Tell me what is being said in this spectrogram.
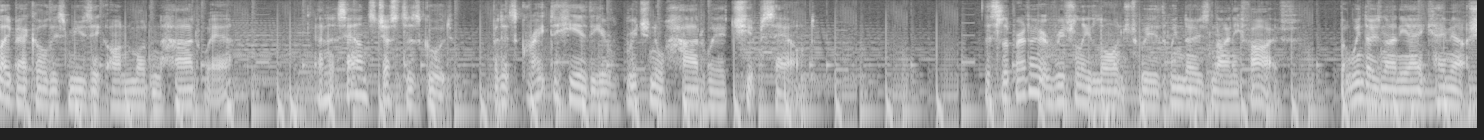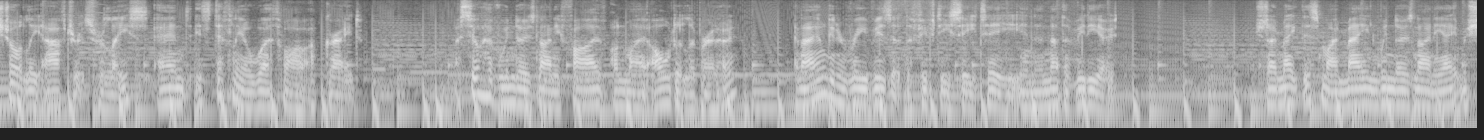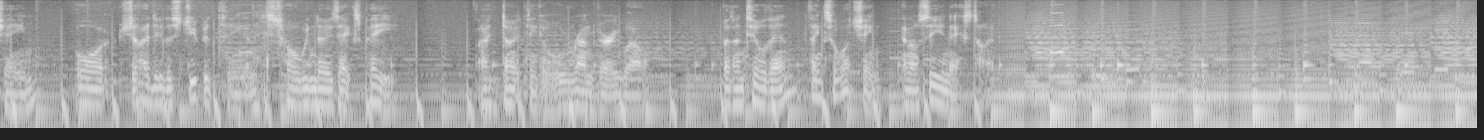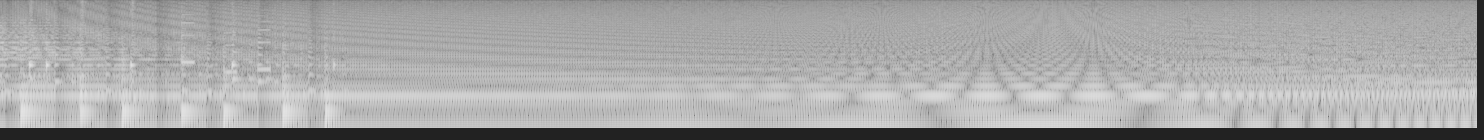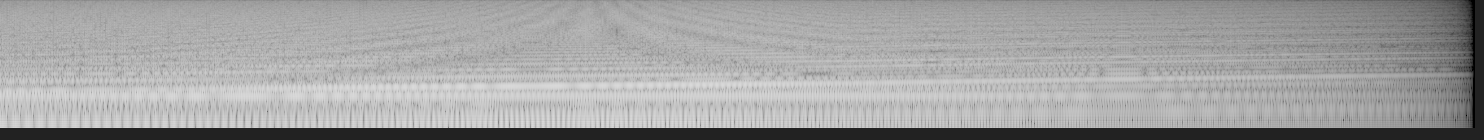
Play back all this music on modern hardware, and it sounds just as good, but it's great to hear the original hardware chip sound. This libretto originally launched with Windows 95, but Windows 98 came out shortly after its release, and it's definitely a worthwhile upgrade. I still have Windows 95 on my older libretto, and I am going to revisit the 50CT in another video should I make this my main Windows 98 machine? Or should I do the stupid thing and install Windows XP? I don't think it will run very well. But until then, thanks for watching, and I'll see you next time.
